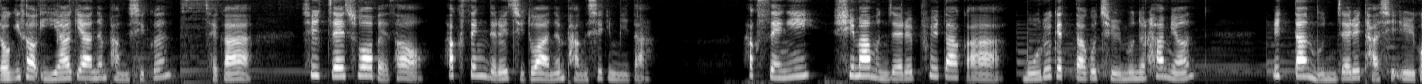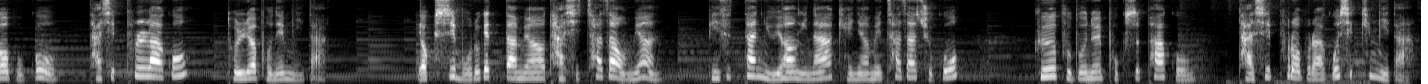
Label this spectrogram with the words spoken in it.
여기서 이야기하는 방식은 제가 실제 수업에서 학생들을 지도하는 방식입니다. 학생이 심화 문제를 풀다가 모르겠다고 질문을 하면 일단 문제를 다시 읽어보고 다시 풀라고 돌려보냅니다. 역시 모르겠다며 다시 찾아오면 비슷한 유형이나 개념을 찾아주고 그 부분을 복습하고 다시 풀어보라고 시킵니다.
